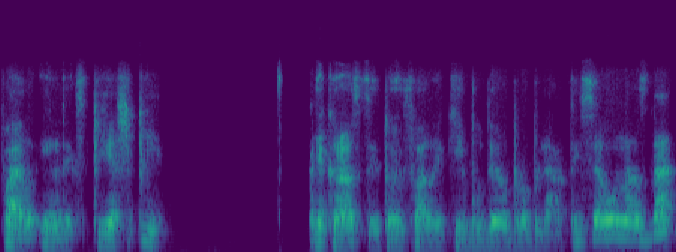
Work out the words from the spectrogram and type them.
файл index.php, якраз це той файл, який буде оброблятися у нас, да?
